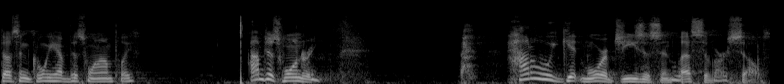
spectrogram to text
Doesn't, can we have this one on, please? I'm just wondering how do we get more of Jesus and less of ourselves?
